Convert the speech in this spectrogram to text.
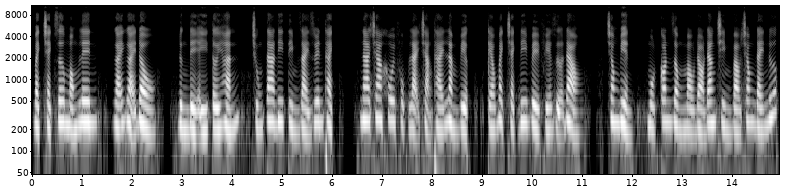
Bạch Trạch giơ móng lên, gãi gãi đầu. Đừng để ý tới hắn, chúng ta đi tìm giải duyên thạch. Na Cha khôi phục lại trạng thái làm việc, kéo Bạch Trạch đi về phía giữa đảo. Trong biển, một con rồng màu đỏ đang chìm vào trong đáy nước.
